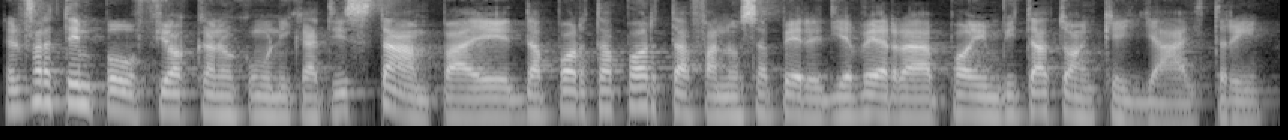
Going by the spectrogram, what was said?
Nel frattempo fioccano comunicati stampa e da porta a porta fanno sapere di aver poi invitato anche gli altri.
